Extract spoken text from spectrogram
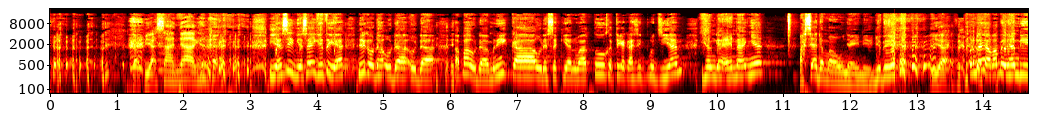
ya. Gak biasanya gitu. iya sih biasanya gitu ya. Jadi kalau udah udah udah apa udah menikah, udah sekian waktu ketika kasih pujian yang nggak enaknya pasti ada maunya ini gitu ya. Iya, betul. Pernah nggak Pak Berhan di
